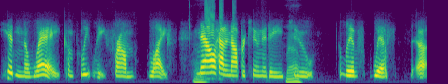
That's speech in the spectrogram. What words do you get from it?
hidden away completely from life Hmm. now had an opportunity Wow. to live with uh,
